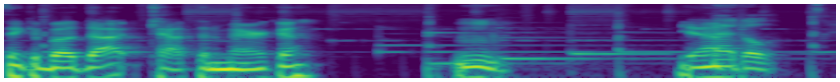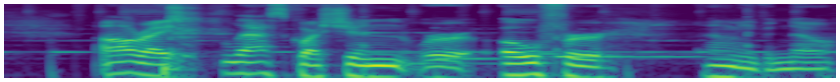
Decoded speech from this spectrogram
Think about that, Captain America. Mm. Yeah. Metal. All right, last question. We're 0 for I don't even know.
